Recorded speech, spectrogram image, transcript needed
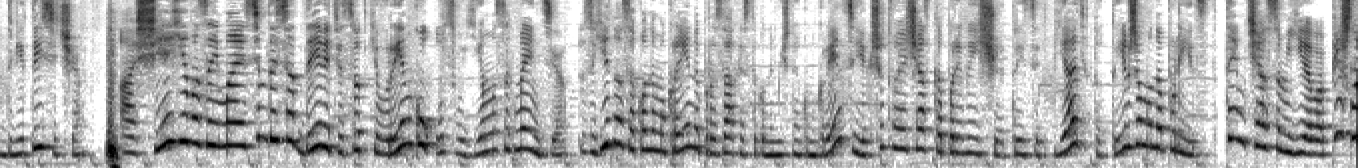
2000. А ще Єва займає 79% ринку у своєму сегменті. Згідно з законом України про захист економічної конкуренції, якщо твоя частка перевищує 35, то ти вже монополіст. Тим часом Єва, пішли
